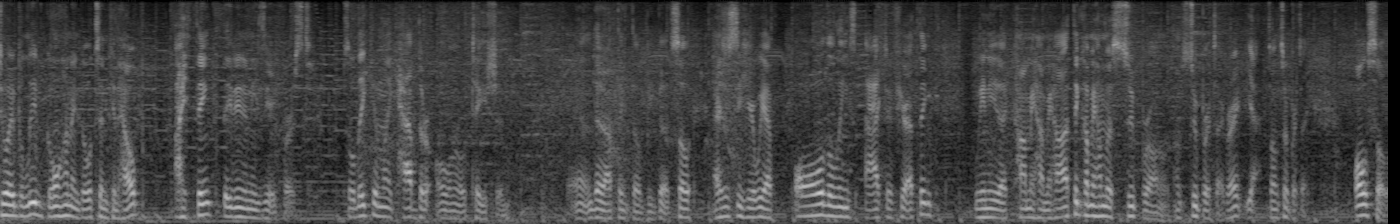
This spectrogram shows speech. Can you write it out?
do I believe Gohan and Goten can help? I think they need an EZA first. So they can like have their own rotation. And then I think they'll be good. So as you see here, we have all the links active here. I think we need a Kamehameha. I think Kamehameha is super on, on super attack, right? Yeah, it's on super attack. Also,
